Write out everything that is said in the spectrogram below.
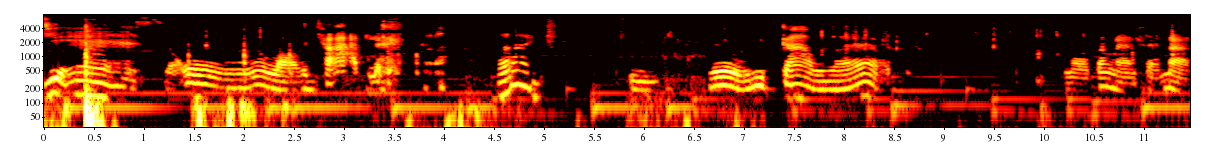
yes โอ้หล่อเป็นชาติเลยเฮ้ยสี่เวยี่สิบเก้าแล้วรอตั้งนานแสนนาน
